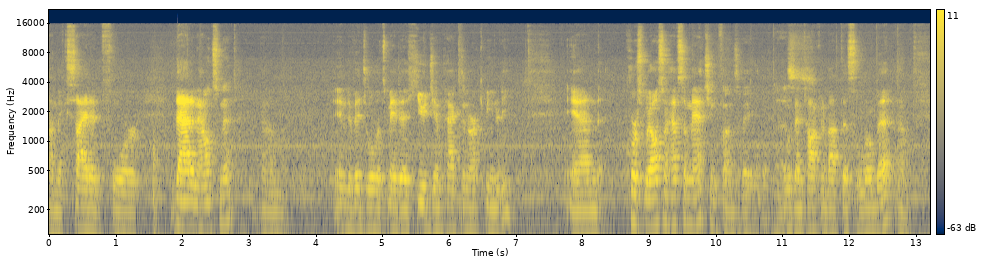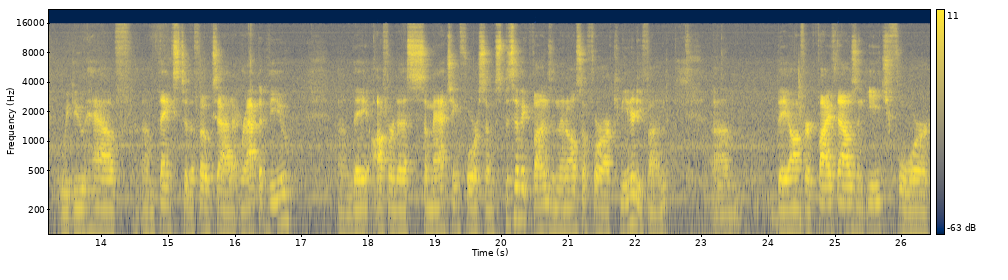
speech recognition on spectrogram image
I'm excited for that announcement. Um, individual that's made a huge impact in our community. And of course, we also have some matching funds available. Yes. We've been talking about this a little bit. Um, we do have, um, thanks to the folks out at Rapid View, um, they offered us some matching for some specific funds and then also for our community fund. Um, they offered 5000 each for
